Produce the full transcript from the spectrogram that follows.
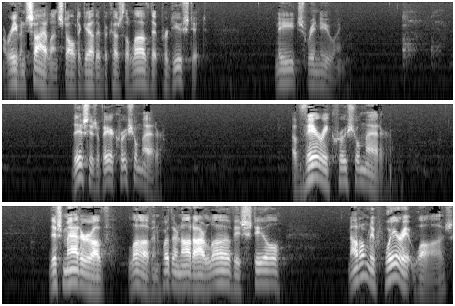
or even silenced altogether because the love that produced it needs renewing? This is a very crucial matter. A very crucial matter. This matter of love and whether or not our love is still not only where it was,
